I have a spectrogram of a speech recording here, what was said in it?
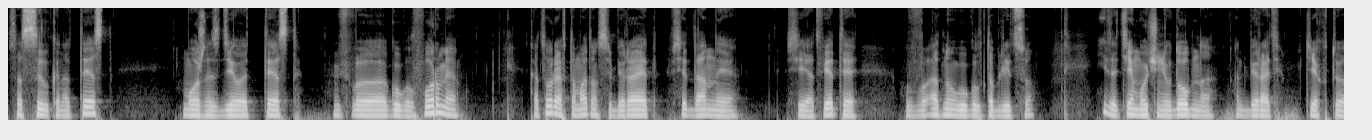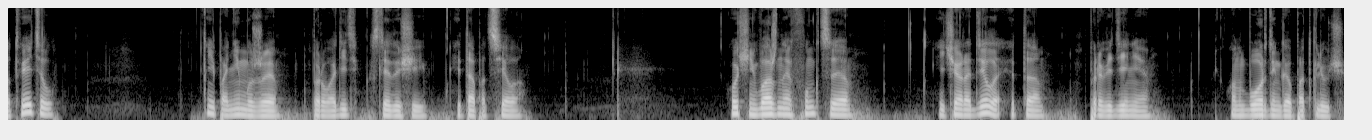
со ссылкой на тест. Можно сделать тест в Google форме, который автоматом собирает все данные, все ответы в одну Google таблицу. И затем очень удобно отбирать тех, кто ответил, и по ним уже проводить следующий этап отсела. Очень важная функция HR-отдела — это проведение онбординга под ключ.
